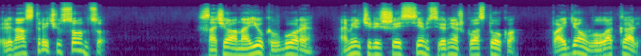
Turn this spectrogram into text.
или навстречу солнцу?» «Сначала на юг, в горы, а миль через шесть-семь свернешь к востоку. Пойдем в Локаль».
